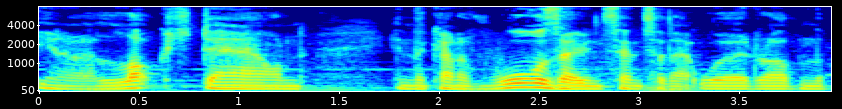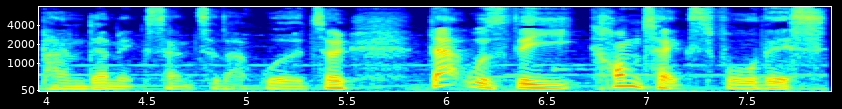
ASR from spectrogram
you know, a locked down in the kind of war zone sense of that word rather than the pandemic sense of that word. So that was the context for this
